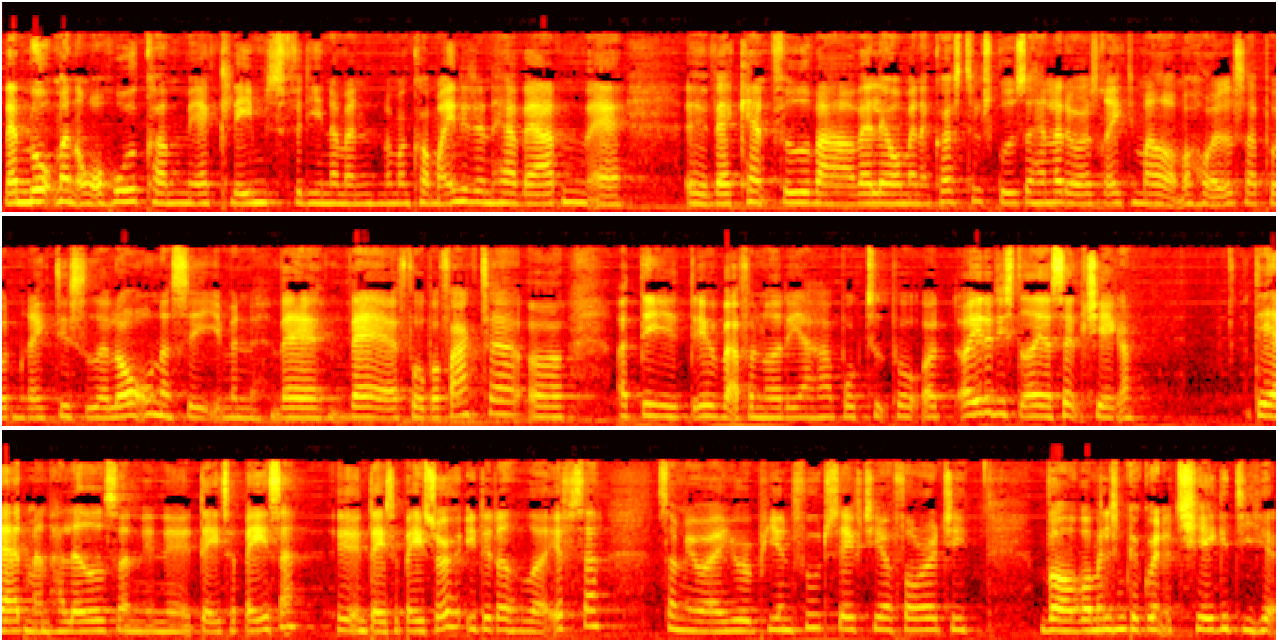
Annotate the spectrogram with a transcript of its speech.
hvad må man overhovedet komme med af claims, fordi når man, når man kommer ind i den her verden af, øh, hvad kan fødevare, og hvad laver man af kosttilskud, så handler det også rigtig meget om at holde sig på den rigtige side af loven og se, jamen, hvad, hvad er fup og fakta, og, og det, det er i hvert fald noget af det, jeg har brugt tid på. Og, og et af de steder, jeg selv tjekker, det er, at man har lavet sådan en øh, database, øh, en database i det, der hedder EFSA, som jo er European Food Safety Authority, hvor, hvor man ligesom kan gå ind og tjekke de her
